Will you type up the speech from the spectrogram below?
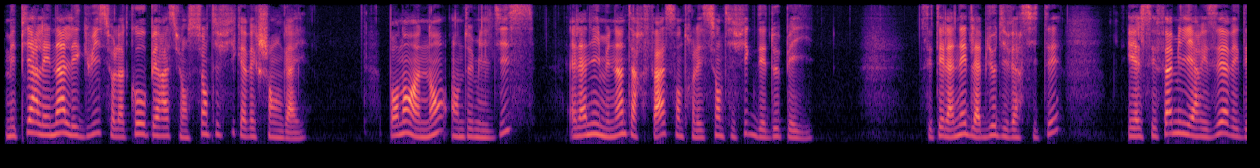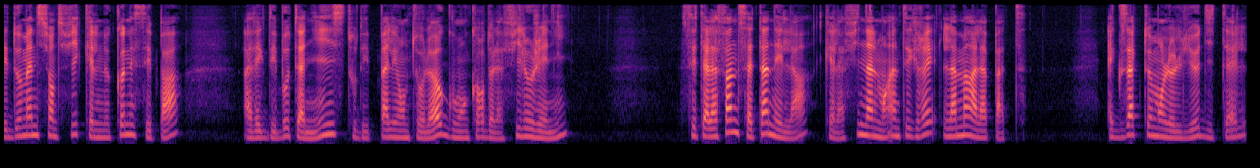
mais Pierre Léna l'aiguille sur la coopération scientifique avec Shanghai. Pendant un an, en 2010, elle anime une interface entre les scientifiques des deux pays. C'était l'année de la biodiversité, et elle s'est familiarisée avec des domaines scientifiques qu'elle ne connaissait pas, avec des botanistes ou des paléontologues ou encore de la phylogénie. C'est à la fin de cette année-là qu'elle a finalement intégré la main à la pâte. Exactement le lieu, dit-elle,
